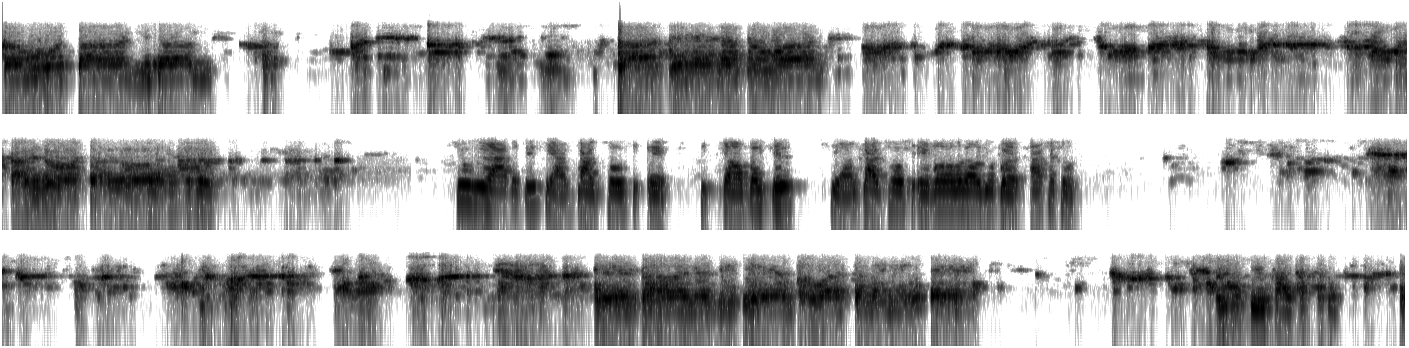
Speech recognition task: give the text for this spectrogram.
สมุตานิดันตาเจนะตวันช่วงเวลาบันทึกเสียงการโทรสิบเอ็ดสิบสองบันทึกเสียงการโทรสิบเอ็ดเราเราดูเปิดอาคาโตเอก นหนังสือขายอาคาโต เ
